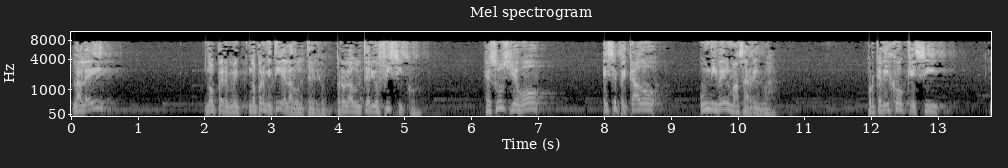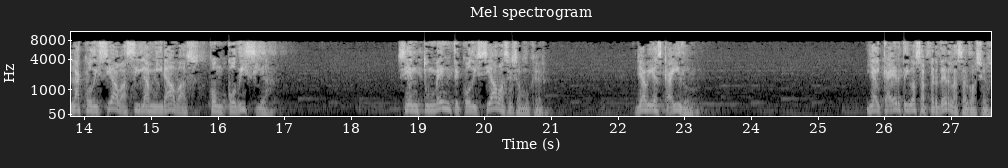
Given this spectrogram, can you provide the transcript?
La ley no, no, permitía el adulterio, pero el adulterio físico. Jesús llevó ese pecado un nivel más arriba, porque dijo que si la codiciabas, si la mirabas con codicia, si en tu mente codiciabas a esa mujer, ya habías caído. Y al caer te ibas a perder la salvación.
